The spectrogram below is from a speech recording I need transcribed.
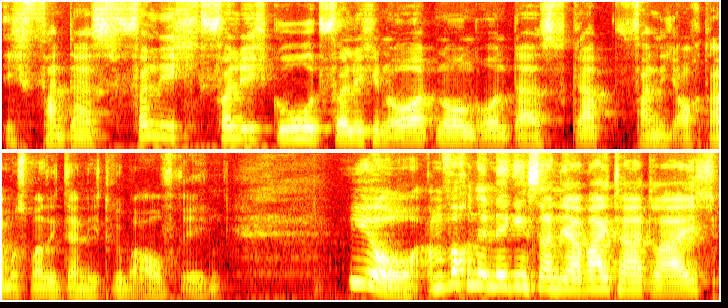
ich fand das völlig, völlig gut, völlig in Ordnung und das gab, fand ich auch, da muss man sich dann nicht drüber aufregen. Jo, am Wochenende ging es dann ja weiter gleich.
